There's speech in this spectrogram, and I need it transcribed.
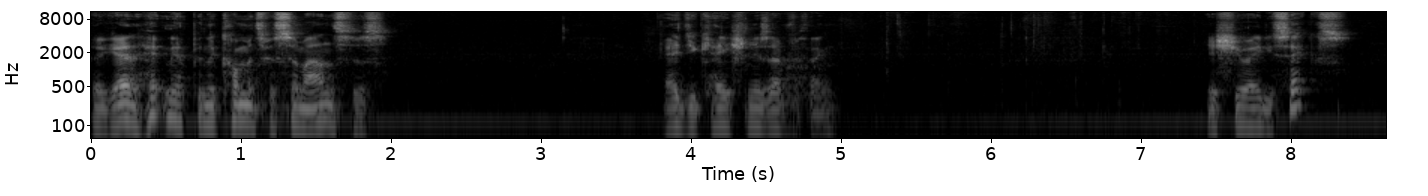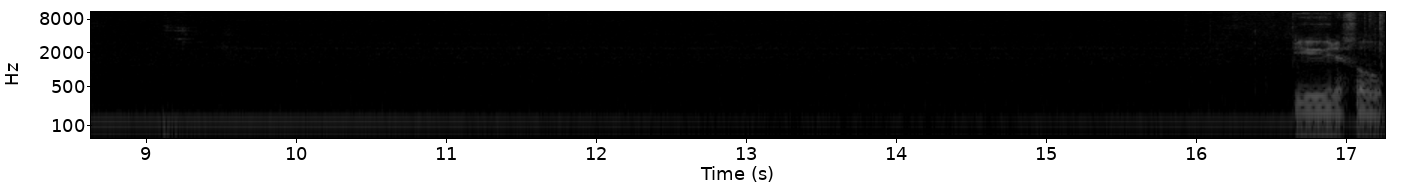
Again, hit me up in the comments for some answers. Education is everything. Issue 86. Beautiful.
